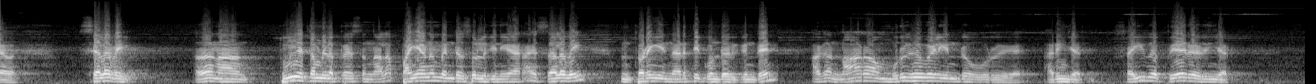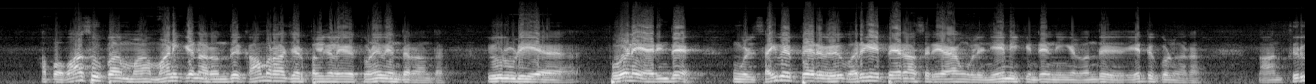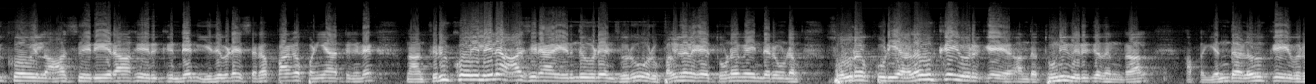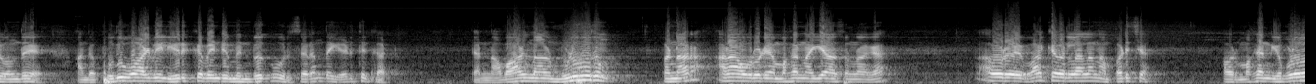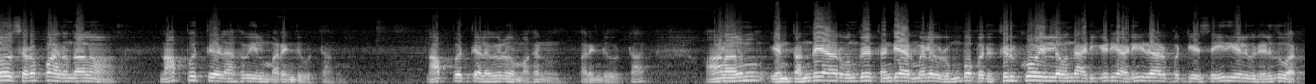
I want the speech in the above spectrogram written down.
செலவை அதாவது நான் தூய தமிழில் பேசுறதுனால பயணம் என்ற சொல்லுக்கு நிகராக செலவை தொடங்கி நடத்தி கொண்டிருக்கின்றேன். ஆக நாரா முருகவேல் என்ற ஒரு அறிஞர் சைவ பேரறிஞர் அப்போ வாசு மா மாணிக்கனார் வந்து காமராஜர் பல்கலைக்கழக துணைவேந்தராக இருந்தார் இவருடைய புகழை அறிந்தே உங்கள் சைவ பேரவை வருகை பேராசிரியராக உங்களை நியமிக்கின்றேன். நீங்கள் வந்து ஏற்றுக்கொள்ளுங்கடா. நான் திருக்கோவில் ஆசிரியராக இருக்கின்றேன். இதைவிட சிறப்பாக பணியாற்றுகின்றேன். நான் திருக்கோயிலே ஆசிரியராக இருந்து விடேன்னு சொல்லி ஒரு பல்கலைக்கழக துணைவேந்தரிடம் சொல்லக்கூடிய அளவுக்கு இவருக்கு அந்த துணிவு இருக்குதென்றால் அப்போ எந்த அளவுக்கு இவர் வந்து அந்த பொது வாழ்வில் இருக்க வேண்டும் என்பதுக்கு ஒரு சிறந்த எடுத்துக்காட்டு. தன் வாழ்நாள் முழுவதும் பண்ணார். ஆனால் அவருடைய மகன் ஐயா சொன்னாங்க அவர் வாழ்க்கை வரலாறுலாம் நான் படித்தேன் அவர் மகன் எவ்வளோ சிறப்பாக இருந்தாலும் நாற்பத்தேழு அகவையில் மறைந்து விட்டாங்க. நாற்பத்தேழு அகவையில் ஒரு மகன் மறைந்து விட்டார். ஆனாலும் என் தந்தையார் வந்து தந்தையார் மேலே ரொம்ப பெரிய திருக்கோயிலில் வந்து அடிக்கடி அடிகிறார் பற்றிய செய்திகள் இவர் எழுதுவார்.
